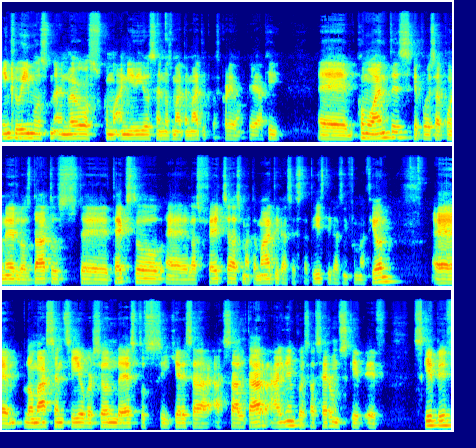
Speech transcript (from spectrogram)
incluimos nuevos como añadidos en los matemáticos, creo que aquí. Eh, como antes, que puedes poner los datos de texto, eh, las fechas, matemáticas, estadísticas, información. Eh, lo más sencillo versión de esto, si quieres asaltar a, alguien, pues hacer un skip if. Skip if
